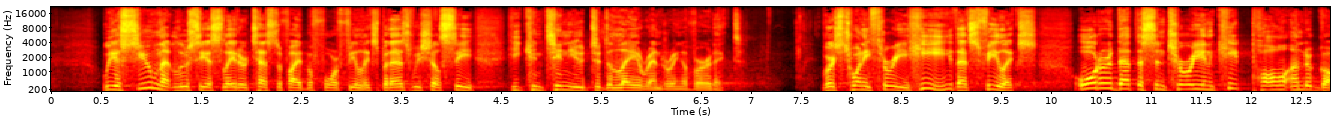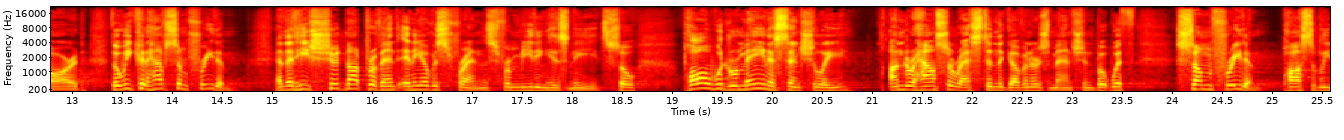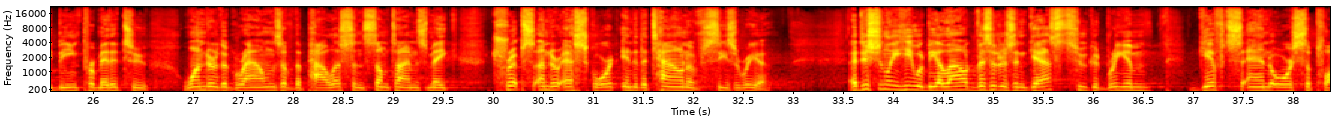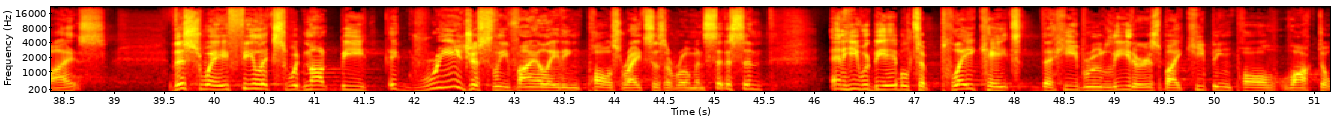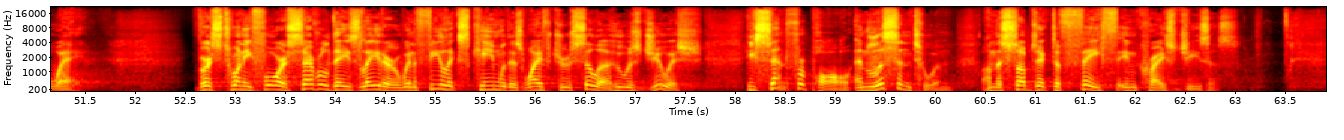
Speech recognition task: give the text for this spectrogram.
We assume that Lysias later testified before Felix, but as we shall see, he continued to delay rendering a verdict. Verse 23 He, that's Felix, ordered that the centurion keep Paul under guard, though he could have some freedom, and that he should not prevent any of his friends from meeting his needs. So Paul would remain essentially under house arrest in the governor's mansion, but with some freedom, possibly being permitted to wander the grounds of the palace and sometimes make trips under escort into the town of Caesarea. Additionally, he would be allowed visitors and guests who could bring him gifts and or supplies. This way, Felix would not be egregiously violating Paul's rights as a Roman citizen, and he would be able to placate the Hebrew leaders by keeping Paul locked away. Verse 24 Several days later, when Felix came with his wife Drusilla, who was Jewish, he sent for Paul and listened to him on the subject of faith in Christ Jesus.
